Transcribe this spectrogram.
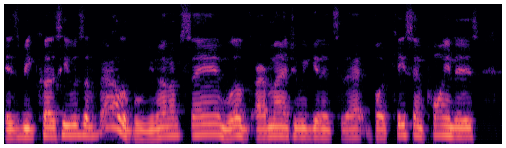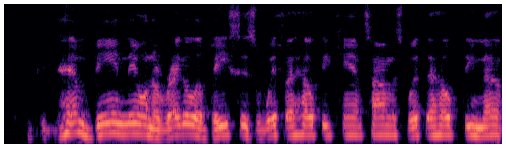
is because he was available. You know what I'm saying? Well, I imagine we get into that. But case in point is him being there on a regular basis with a healthy Cam Thomas, with a healthy uh,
